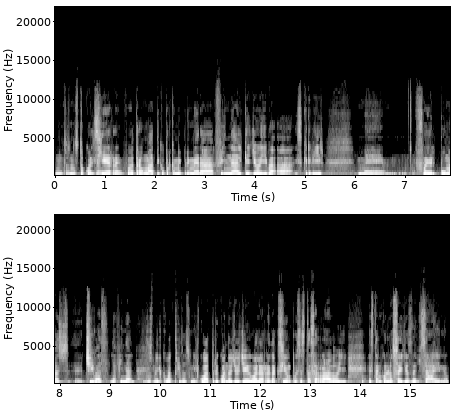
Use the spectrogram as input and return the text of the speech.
entonces nos tocó el cierre, fue traumático porque mi primera final que yo iba a escribir me fue el Pumas eh, Chivas, la final. 2004. 2004 y cuando yo llego a la redacción pues está cerrado y están con los sellos del SAE, ¿no?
